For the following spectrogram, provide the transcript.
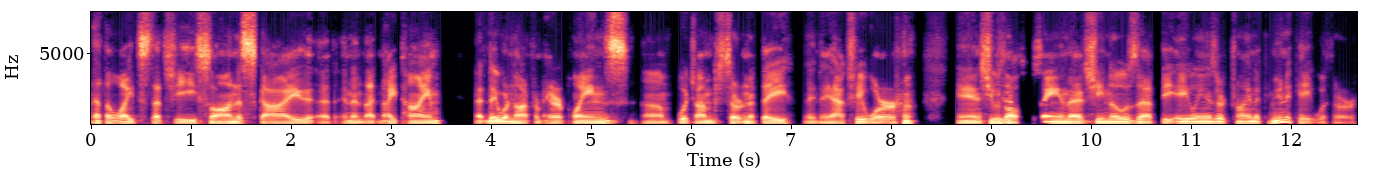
that the lights that she saw in the sky at, in at nighttime they were not from airplanes, um, which I'm certain that they they, they actually were. and she was also saying that she knows that the aliens are trying to communicate with her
